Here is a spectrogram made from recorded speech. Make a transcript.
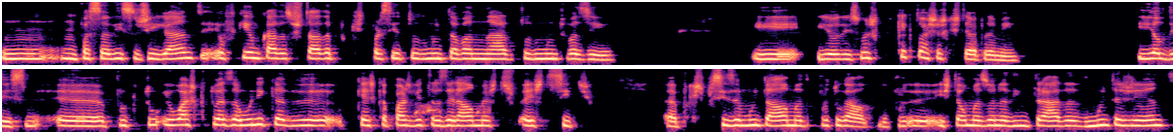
um, um passadiço gigante, eu fiquei um bocado assustada porque isto parecia tudo muito abandonado, tudo muito vazio. E, e eu disse, mas porquê é que tu achas que isto é para mim? e ele disse-me, uh, porque tu, eu acho que tu és a única de, que és capaz de vir trazer alma a este, a este sítio, porque isto precisa muita alma de Portugal, de, uh, isto é uma zona de entrada de muita gente,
